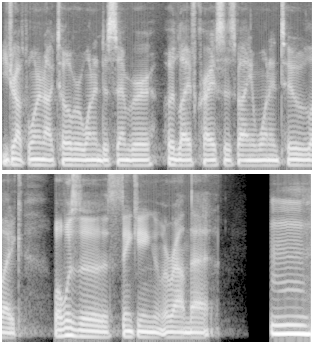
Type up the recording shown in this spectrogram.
you dropped one in October, one in December, Hood Life Krisis Volume One and Two. Like, what was the thinking around that? Mm,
